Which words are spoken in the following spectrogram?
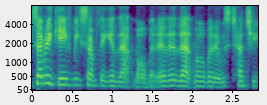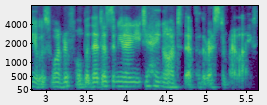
Somebody gave me something in that moment, and in that moment, it was touching, it was wonderful, but that doesn't mean I need to hang on to them for the rest of my life.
